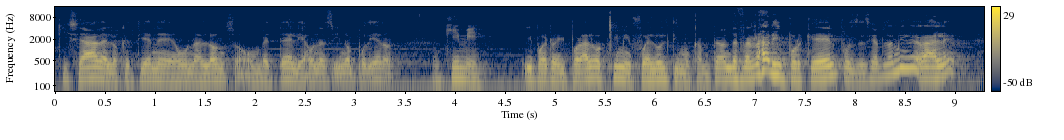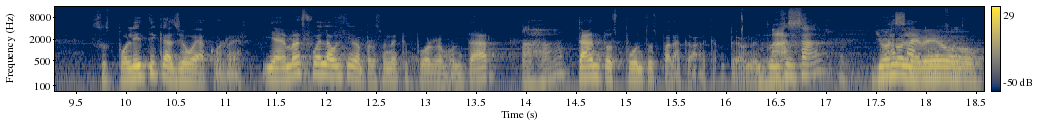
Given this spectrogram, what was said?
quizá de lo que tiene un Alonso o un Vettel, y aún así no pudieron. Kimi. Y bueno, y por algo Kimi fue el último campeón de Ferrari, porque él pues decía, pues a mí me vale, sus políticas yo voy a correr. Y además fue la última persona que pudo remontar tantos puntos para acabar campeón. Entonces, yo no le veo,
